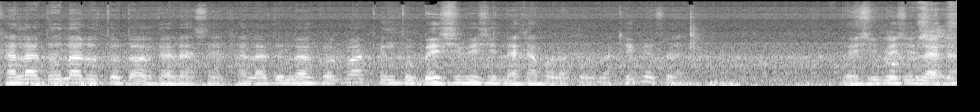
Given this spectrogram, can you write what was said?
খেলাধুলারও তো দরকার আছে। খেলাধুলা করবা, কিন্তু বেশি বেশি লেখাপড়া করবা, ঠিক আছে? বেশি বেশি লেখা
